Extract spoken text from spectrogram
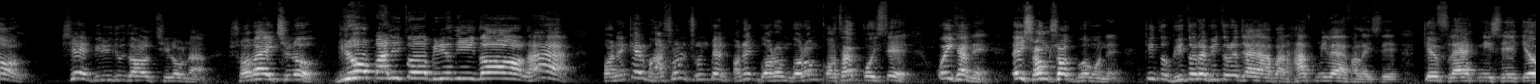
দল, সে বিরোধী দল ছিল না। সবাই ছিল গৃহপালিত বিরোধী দল হ্যাঁ। অনেকের ভাষণ শুনবেন, অনেক গরম গরম কথা কইছে ওইখানে, এই সংসদ ভবনে। কিন্তু ভিতরে ভিতরে যায় আবার হাত মিলায় ফেলাইছে। কেউ ফ্ল্যাট নিছে, কেউ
